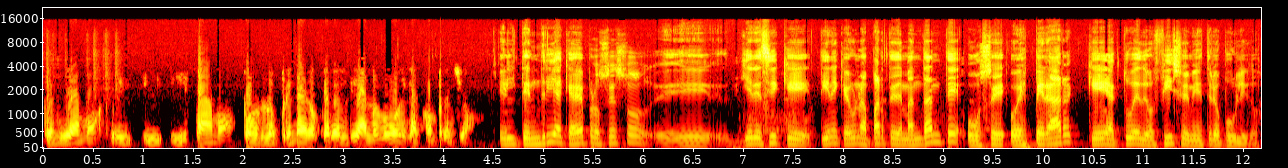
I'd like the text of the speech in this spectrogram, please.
tendríamos y, estamos por lo primero que era el diálogo y la comprensión. ¿El tendría que haber proceso? Eh, ¿Quiere decir que tiene que haber una parte demandante o, se, o esperar que actúe de oficio el Ministerio Público?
